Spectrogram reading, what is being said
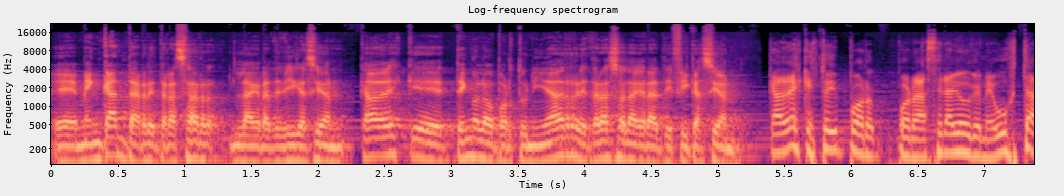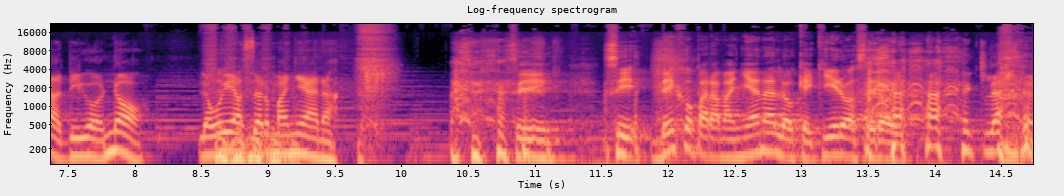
Eh, me encanta retrasar la gratificación. Cada vez que tengo la oportunidad, retraso la gratificación. Cada vez que estoy por, por hacer algo que me gusta, digo, no, lo voy a hacer mañana. Sí, sí. Dejo para mañana lo que quiero hacer hoy. claro.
